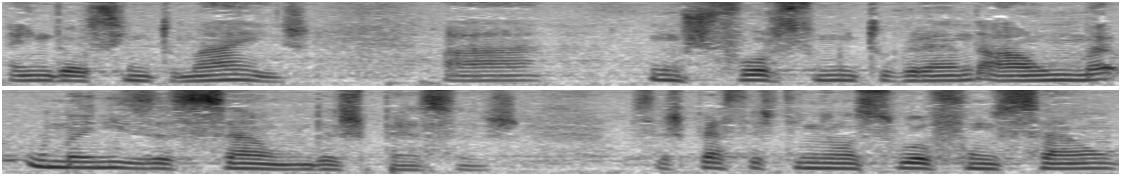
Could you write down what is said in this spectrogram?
ainda o sinto mais, há um esforço muito grande, há uma humanização das peças. Essas peças tinham a sua função,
